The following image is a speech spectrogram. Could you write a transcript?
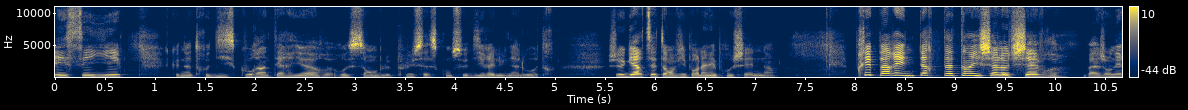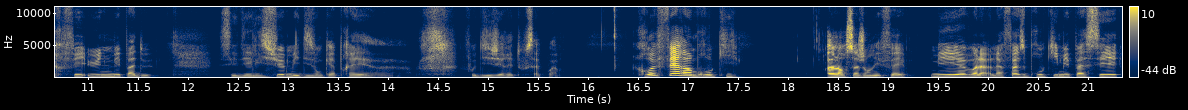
essayé que notre discours intérieur ressemble plus à ce qu'on se dirait l'une à l'autre. Je garde cette envie pour l'année prochaine. Préparer une tarte tatin échalote chèvre. Bah, j'en ai refait une, mais pas deux. C'est délicieux, mais disons qu'après, euh, faut digérer tout ça, quoi. Refaire un brookie. Alors ça, j'en ai fait. Mais euh, voilà, la phase brookie m'est passée.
